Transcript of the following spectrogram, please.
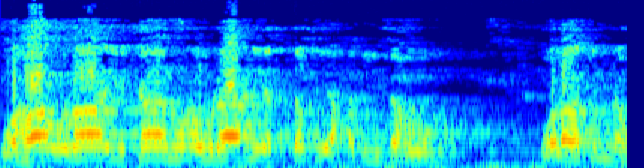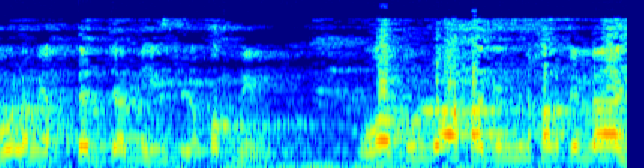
وهؤلاء كانوا أولى أن يتقي حديثهم ولكنه لم يحتج بهم في حكم وكل أحد من خلق الله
